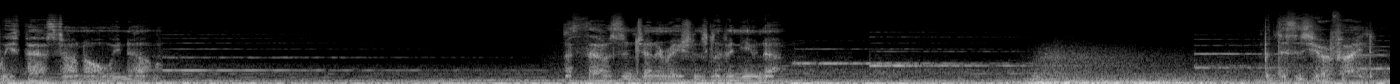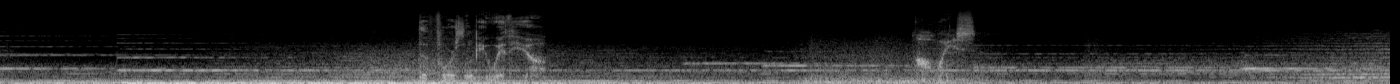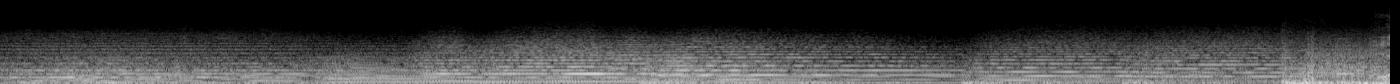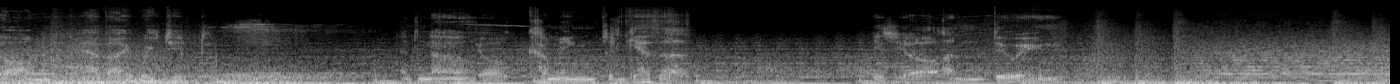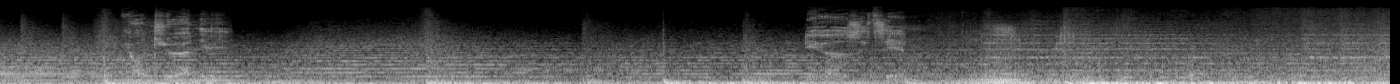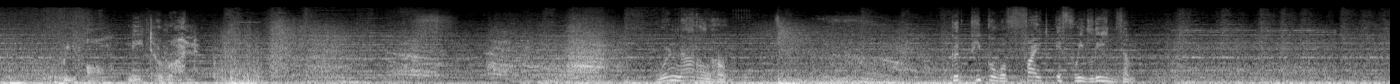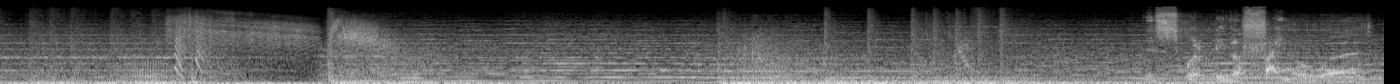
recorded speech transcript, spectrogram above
We've passed on all we know. A thousand generations live in you now. But this is your fight. The Force will be with you. Always. Coming together is your undoing. Your journey is its end. We all need to run. We're not alone. Good people will fight if we lead them. This will be the final word.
